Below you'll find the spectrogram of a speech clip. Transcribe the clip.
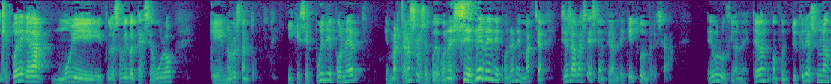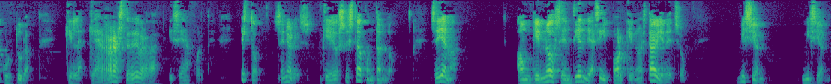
que puede quedar muy filosófico, te aseguro que no lo es tanto y que se puede poner en marcha. No solo se puede poner, se debe de poner en marcha. es la base esencial de que tu empresa evolucione, tenga un concepto y crees una cultura que, la, que arrastre de verdad y sea fuerte. Esto, señores, que os he estado contando, se llama, aunque no se entiende así porque no está bien hecho, visión, misión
